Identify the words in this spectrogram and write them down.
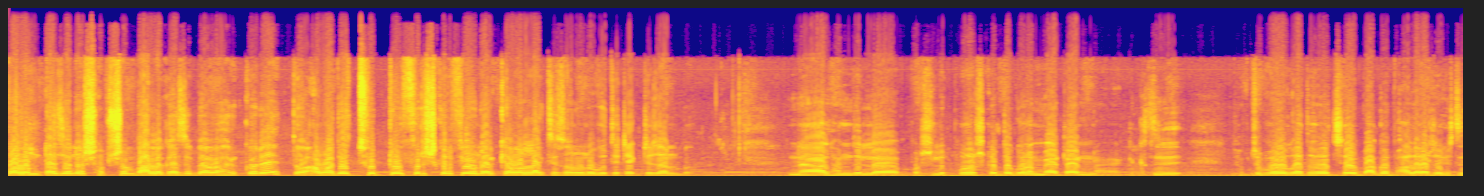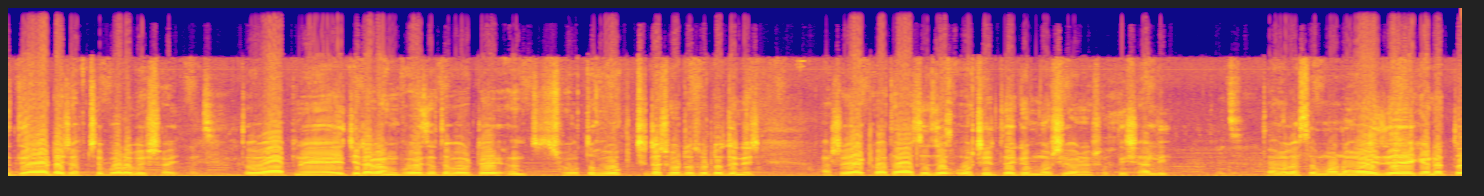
কলমটা যেন সবসময় ভালো কাজে ব্যবহার করে। তো আমাদের ছোট্ট পুরস্কার পেয়ে ওনার কেমন লাগতেছে অনুভূতিটা একটু জানব। না আলহামদুলিল্লাহ আসলে পুরস্কার তো কোনো ম্যাটার না। একটা কিছু সবচেয়ে বড় কথা হচ্ছে বাবা ভালোবাসা কিছু দেওয়াটাই সবচেয়ে বড় বিষয়। তো আপনি চিটাগাং ভয়ে যেতে ওঠে ছোট হোক সেটা ছোট ছোট জিনিস। আসলে এক কথা আছে যে অচির থেকে মসি অনেক শক্তিশালী। তো আমার কাছে মনে হয় যে এখানে তো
